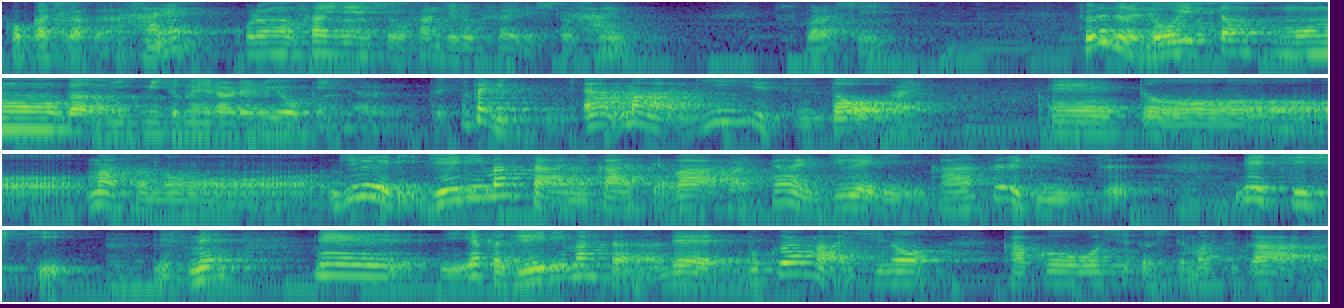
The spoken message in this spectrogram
国家資格なんですね、はい。これも最年少36歳で取得、はい素晴らしい。それぞれどういったものがみ認められる要件になるんですか？やっぱりあまあ技術と、はい。えっ、とまあそのジュエリージュエリーマスターに関しては、はい。やはりジュエリーに関する技術で知識ですね、でやっぱジュエリーマスターなので僕はまあ石の加工を主としてますが、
